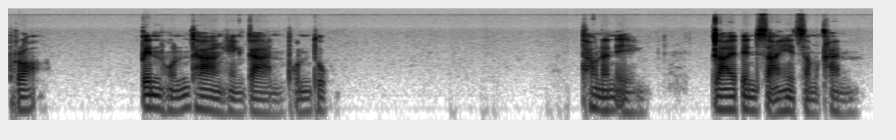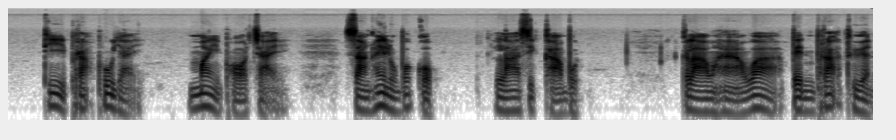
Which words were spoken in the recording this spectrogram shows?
เพราะเป็นหนทางแห่งการพ้นทุกข์ เท่านั้นเองกลายเป็นสาเหตุสำคัญที่พระผู้ใหญ่ไม่พอใจ สั่งให้หลวงพ่อกบลาสิกขาบท กล่าวหาว่าเป็นพระเถื่อน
